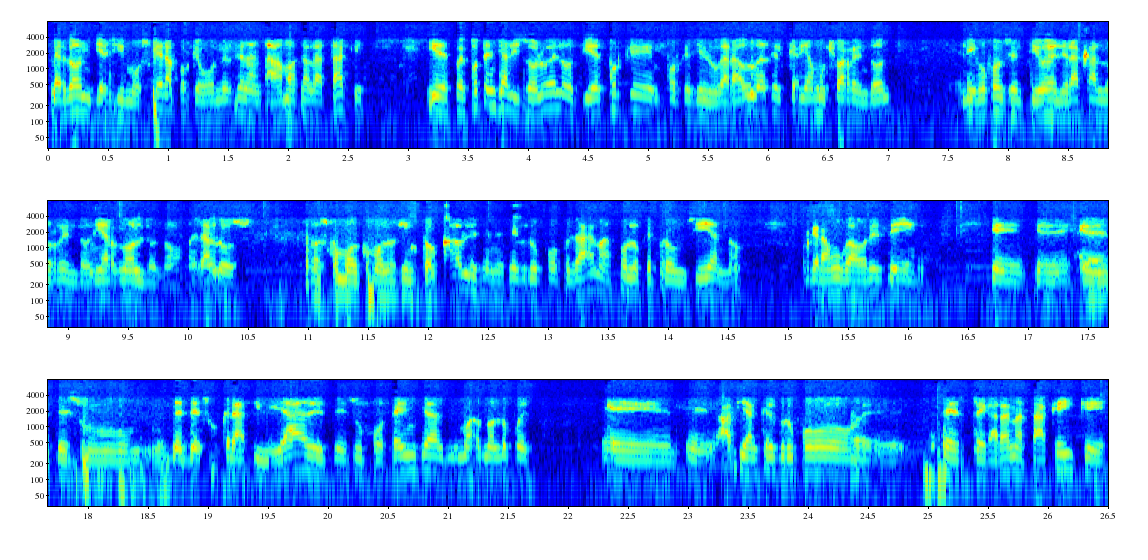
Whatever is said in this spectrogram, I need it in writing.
Perdón, Jessy Mosquera, porque Bonner se lanzaba más al ataque. Y después potencializó lo de los 10 porque, porque sin lugar a dudas él quería mucho a Rendón. El hijo consentido de él era Carlos Rendón y Arnoldo, ¿no? Eran los, los como, como los intocables en ese grupo, pues además por lo que producían, ¿no? Porque eran jugadores de, que, que, desde su desde su creatividad, desde su potencia, el mismo Arnoldo pues eh, eh, hacían que el grupo eh, se desplegara en ataque y que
